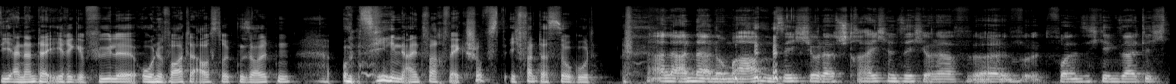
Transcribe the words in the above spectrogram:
die einander ihre Gefühle ohne Worte ausdrücken sollten und sie ihn einfach wegschubst. Ich fand das so gut. Alle anderen umarmen sich oder streicheln sich oder äh, wollen sich gegenseitig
